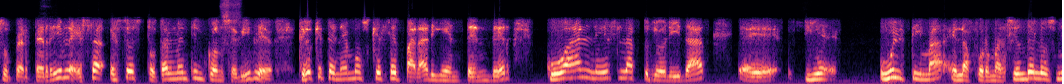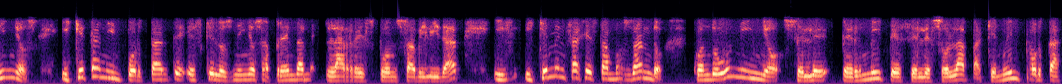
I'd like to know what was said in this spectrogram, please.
súper terrible. esto es totalmente inconcebible. Creo que tenemos que separar y entender cuál es la prioridad eh, última en la formación de los niños y qué tan importante es que los niños aprendan la responsabilidad y, qué mensaje estamos dando. Cuando un niño se le permite, se le solapa, que no importa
